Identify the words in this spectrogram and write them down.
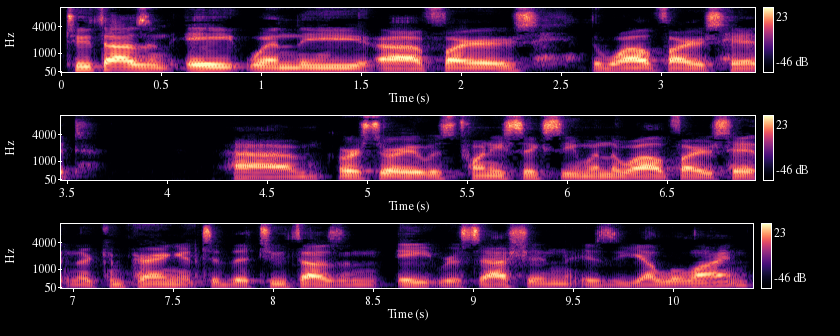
2008 when the uh, fires, the wildfires hit, um, or sorry, it was 2016 when the wildfires hit, and they're comparing it to the 2008 recession is the yellow line.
